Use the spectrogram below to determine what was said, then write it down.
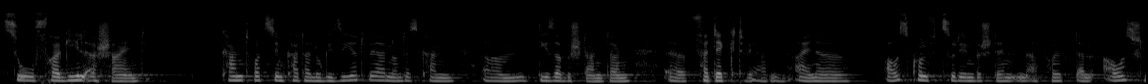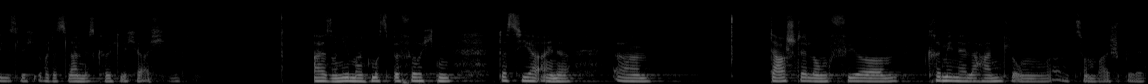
zu fragil erscheint kann trotzdem katalogisiert werden und es kann ähm, dieser Bestand dann äh, verdeckt werden. Eine Auskunft zu den Beständen erfolgt dann ausschließlich über das Landeskirchliche Archiv. Also niemand muss befürchten, dass hier eine äh, Darstellung für kriminelle Handlungen äh, zum Beispiel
